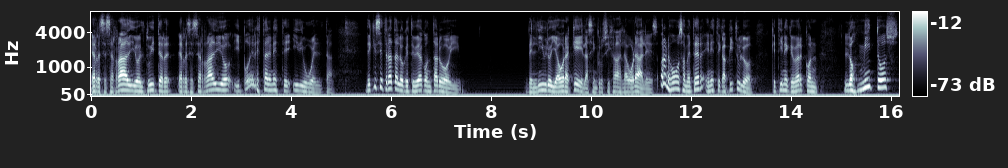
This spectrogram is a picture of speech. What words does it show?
RCC Radio, el Twitter RCC Radio y poder estar en este ida y vuelta. ¿De qué se trata lo que te voy a contar hoy? Del libro y ahora qué, las encrucijadas laborales. Ahora nos vamos a meter en este capítulo que tiene que ver con los mitos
